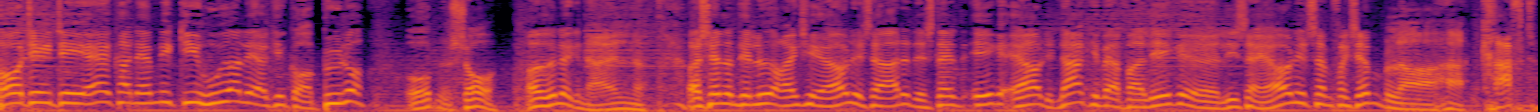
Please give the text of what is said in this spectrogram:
HDDA kan nemlig give hudallergikere byller, åbne sår og ødelægge neglene. Og selvom det lyder rigtig ærgerligt, så er det det slet ikke ærgerligt nok, i hvert fald ikke øh, lige så ærgerligt som for eksempel at have kraft.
